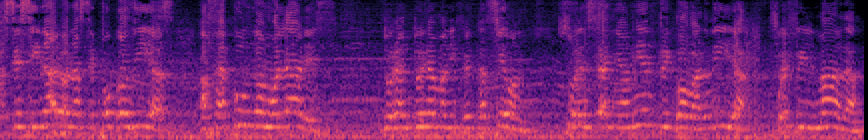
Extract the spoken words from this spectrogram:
asesinaron hace pocos días a Facundo Molares durante una manifestación su ensañamiento y cobardía fue filmada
